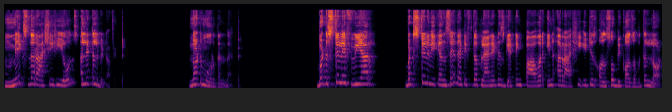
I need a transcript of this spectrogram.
makes the Rashi he owns a little bit of it, not more than that. But still, if we are, but still we can say that if the planet is getting power in a Rashi, it is also because of the Lord.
